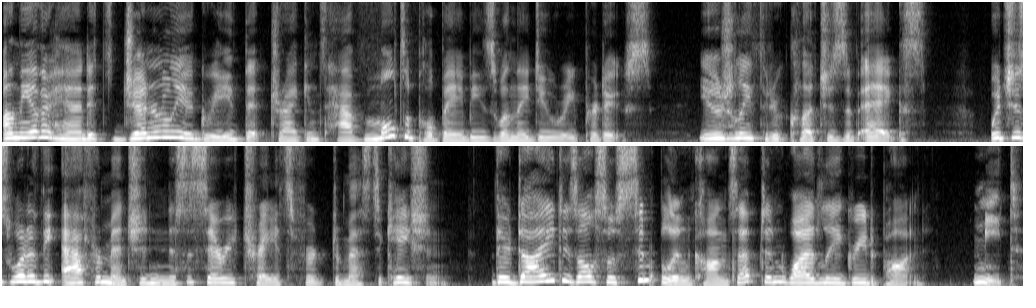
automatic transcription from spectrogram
On the other hand, it's generally agreed that dragons have multiple babies when they do reproduce, usually through clutches of eggs, which is one of the aforementioned necessary traits for domestication. Their diet is also simple in concept and widely agreed upon meat.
